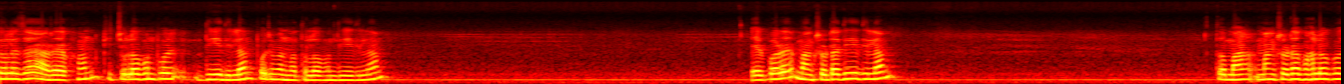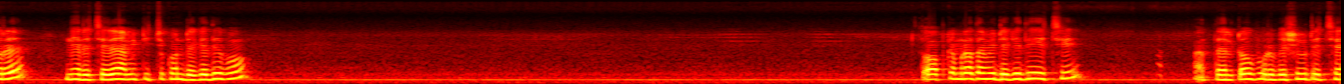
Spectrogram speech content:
চলে যায়। আর এখন কিছু লবণ দিয়ে দিলাম, পরিমাণ মতো লবণ দিয়ে দিলাম। এরপরে মাংসটা দিয়ে দিলাম। তো মাংসটা ভালো করে নেড়ে ছেড়ে আমি কিছুক্ষণ ডেকে দেব। তো অফ ক্যামেরাতে আমি ডেকে দিয়েছি। আর তেলটাও পুরো বেশি উঠেছে।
